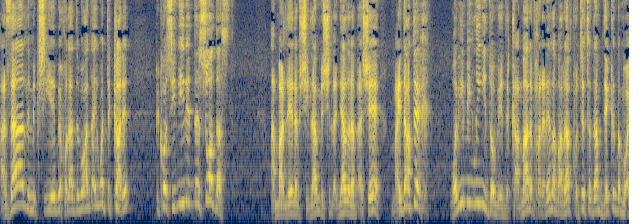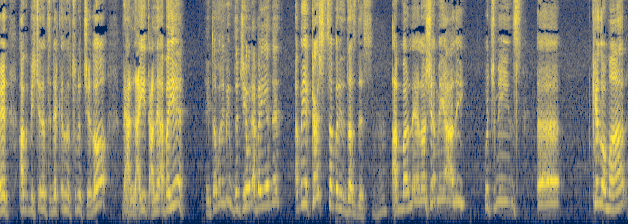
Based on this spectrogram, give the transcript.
Azal Mikshiye B'Cholat He went to cut it because he needed the sawdust. Amar Le Rav Shilam B'Shilanya Rav Asher, my datech. What are you being lenient over here? The kamar of Hananel Amarav kotzitz adam dekel b'moed av b'shena tzedek el shelo ve'alayit ale abaye. He told what do you? Did you hear what Abaye did? I mean, curse cursed somebody that does this. Mm-hmm. Which means, uh, Kilomar,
